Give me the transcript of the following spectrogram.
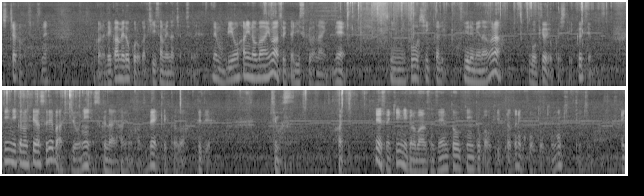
すちっちゃくなっちゃうんですね。からデカめどころか小さめになっちゃうんですよね。でも美容針の場合はそういったリスクがないんで筋肉をしっかり緩めながら動きを良くしていくっていうものです。筋肉のケアすれば非常に少ない針の数で結果が出てきます。はい。でですね筋肉のバランスは前頭筋とかを切った後に後頭筋も切っていきます。はい。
